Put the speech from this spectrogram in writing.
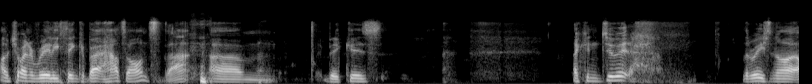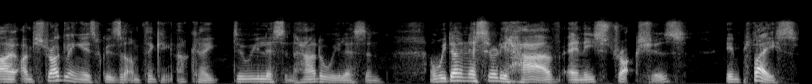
I'm trying to really think about how to answer that um, because I can do it. The reason I, I, am struggling is because I'm thinking, okay, do we listen? How do we listen? And we don't necessarily have any structures in place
